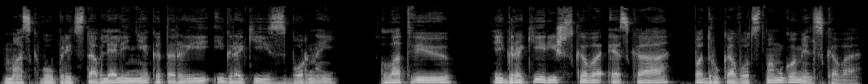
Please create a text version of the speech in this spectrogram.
Москву представляли некоторые игроки из сборной, Латвию – игроки Рижского СКА под руководством Гомельского,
